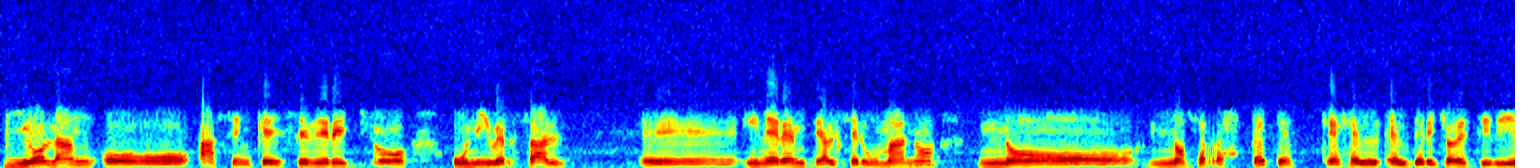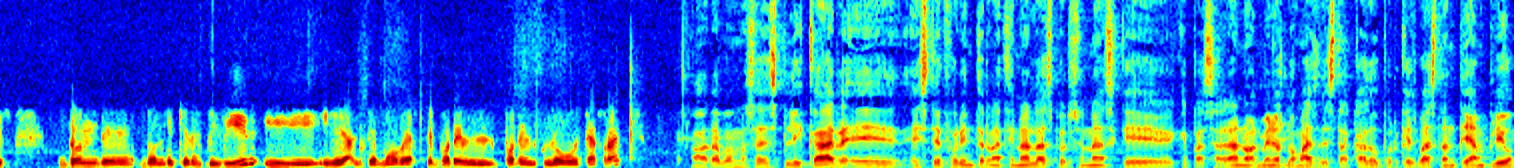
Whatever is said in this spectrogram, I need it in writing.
violan o hacen que ese derecho universal eh, inherente al ser humano no, no se respete, que es el, el derecho a decidir dónde, dónde quieres vivir y, y, al de moverte por el, por el globo terráqueo. Ahora vamos a explicar eh, este foro internacional las personas que, que, pasarán, o al menos lo más destacado, porque es bastante amplio.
